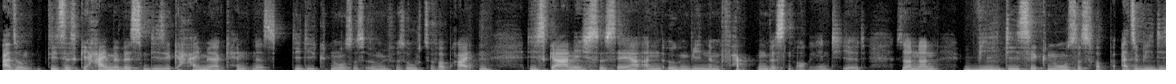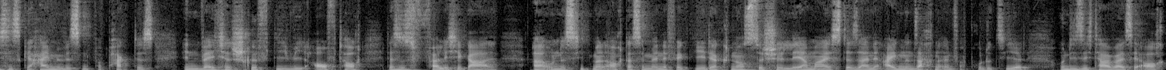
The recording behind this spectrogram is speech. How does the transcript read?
also dieses geheime Wissen, diese geheime Erkenntnis, die die Gnosis irgendwie versucht zu verbreiten, die ist gar nicht so sehr an irgendwie einem Faktenwissen orientiert, sondern wie diese Gnosis, also wie dieses geheime Wissen verpackt ist, in welcher Schrift die wie auftaucht, das ist völlig egal. Äh, und das sieht man auch, dass im Endeffekt jeder gnostische Lehrmeister seine eigenen Sachen einfach produziert und die sich teilweise auch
